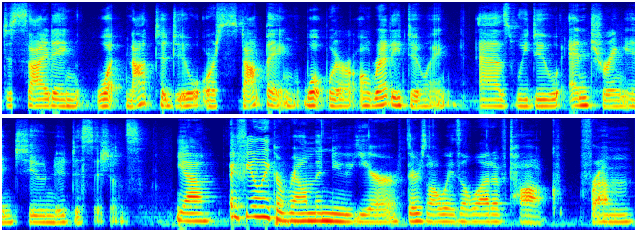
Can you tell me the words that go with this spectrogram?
deciding what not to do or stopping what we're already doing as we do entering into new decisions. Yeah, I feel like around the new year, there's always a lot of talk from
